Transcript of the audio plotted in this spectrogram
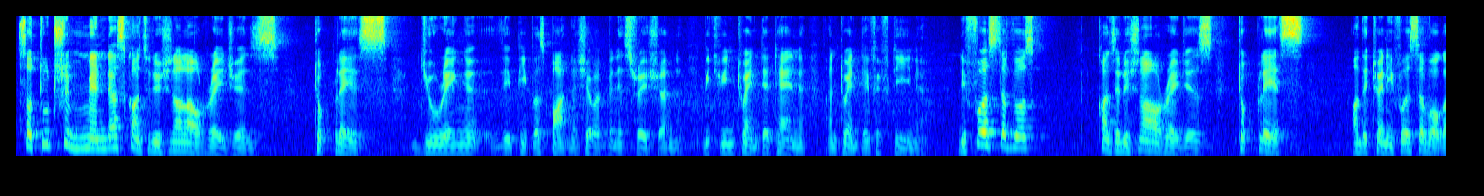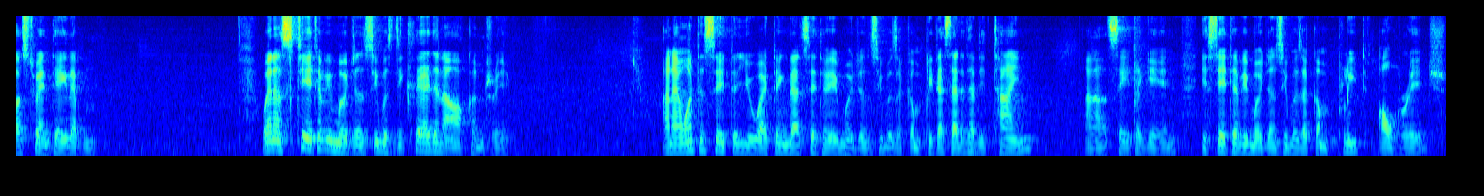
So two tremendous constitutional outrages took place during the People's Partnership Administration between 2010 and 2015. The first of those constitutional outrages took place on the 21st of August 2011 when a state of emergency was declared in our country. And I want to say to you, I think that state of emergency was a complete, I said it at the time, and I'll say it again, the state of emergency was a complete outrage.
